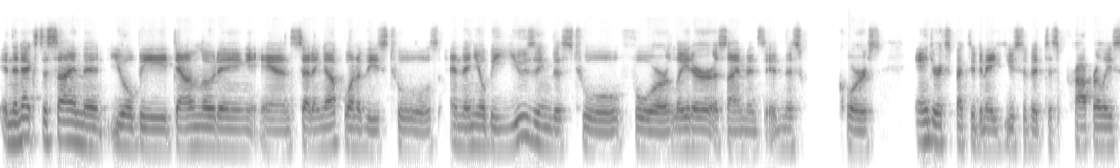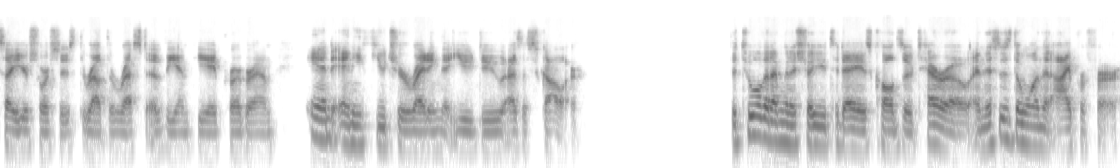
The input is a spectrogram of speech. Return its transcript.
In the next assignment, you'll be downloading and setting up one of these tools, and then you'll be using this tool for later assignments in this course, and you're expected to make use of it to properly cite your sources throughout the rest of the MPA program and any future writing that you do as a scholar. The tool that I'm going to show you today is called Zotero, and this is the one that I prefer.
